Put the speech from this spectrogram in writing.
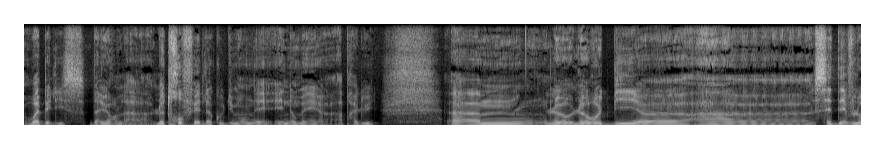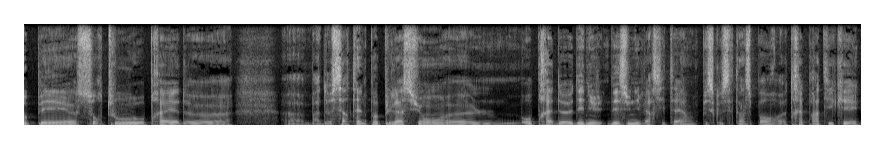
Webb Ellis. D'ailleurs, le trophée de la Coupe du Monde est, nommé euh, après lui. Euh, le, rugby euh, s'est développé surtout auprès de bah, de certaines populations, euh, auprès de, des, des universitaires, puisque c'est un sport euh, très pratiqué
